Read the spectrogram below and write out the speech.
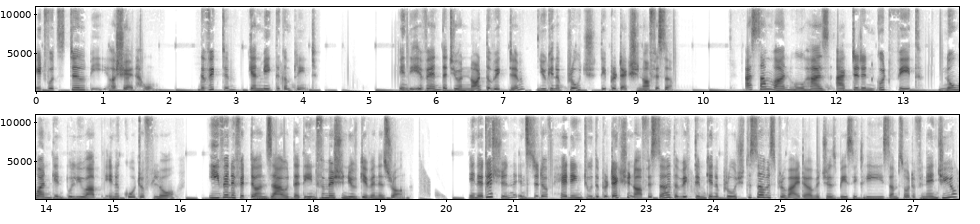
it would still be a shared home. The victim can make the complaint. In the event that you are not the victim, you can approach the protection officer. As someone who has acted in good faith, no one can pull you up in a court of law, even if it turns out that the information you've given is wrong. In addition, instead of heading to the protection officer, the victim can approach the service provider, which is basically some sort of an NGO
